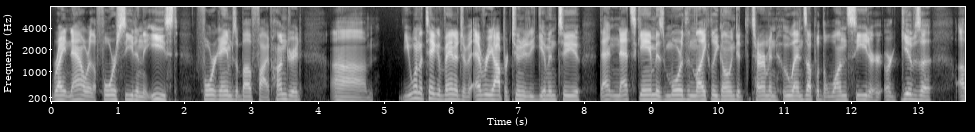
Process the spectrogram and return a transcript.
right now are the four seed in the East, four games above 500. Um, you want to take advantage of every opportunity given to you. That Nets game is more than likely going to determine who ends up with the one seed or, or gives a, a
